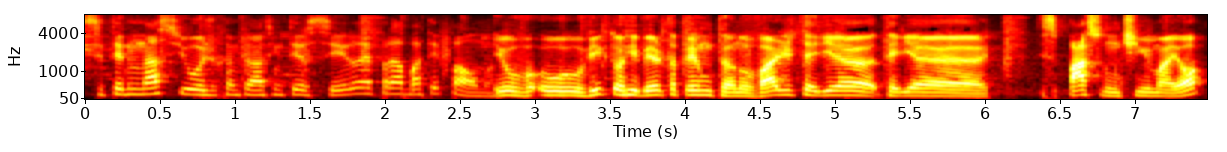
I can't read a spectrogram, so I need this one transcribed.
se terminasse hoje o campeonato em terceiro é pra bater palma. E o, o Victor Ribeiro tá perguntando, o Vardy teria, teria espaço num time maior?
